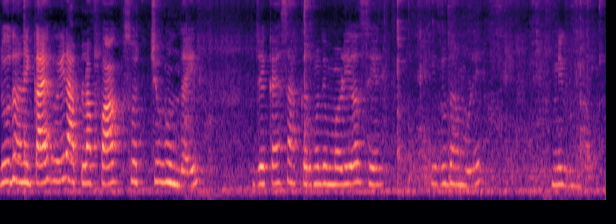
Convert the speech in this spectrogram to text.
दूधाने काय होईल? आपला पाक स्वच्छ होऊन जाईल. जे काय साखरमध्ये मळी असेल ती दुधामुळे निघून जाईल.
